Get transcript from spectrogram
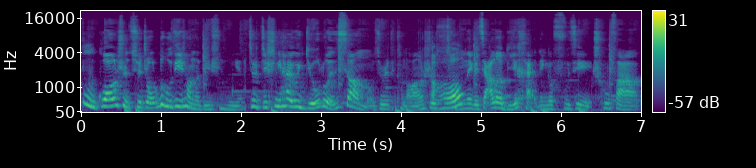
不光是去这种陆地上的迪士尼，就迪士尼还有个游轮项目，就是可能好像是从那个加勒比海那个附近出发。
